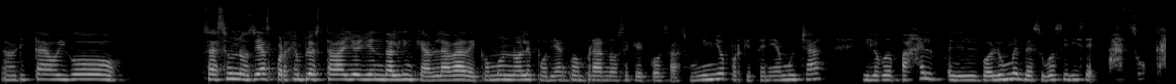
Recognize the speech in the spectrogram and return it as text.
Ahorita oigo, o sea, hace unos días, por ejemplo, estaba yo oyendo a alguien que hablaba de cómo no le podían comprar no sé qué cosa a su niño porque tenía mucha, y luego baja el, el volumen de su voz y dice azúcar.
